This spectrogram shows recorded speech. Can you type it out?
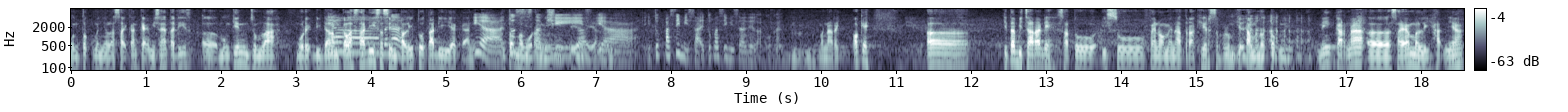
untuk menyelesaikan kayak misalnya tadi eh, mungkin jumlah murid di dalam Ya, kelas tadi sesimpel itu tadi ya kan. Iya, untuk itu mengurangi shift, iya iya. ya, benar. itu pasti bisa, itu pasti bisa dilakukan. Mm-mm, menarik. Oke. Eh, kita bicara deh satu isu fenomena terakhir sebelum kita menutup nih. Ini karena eh, saya melihatnya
